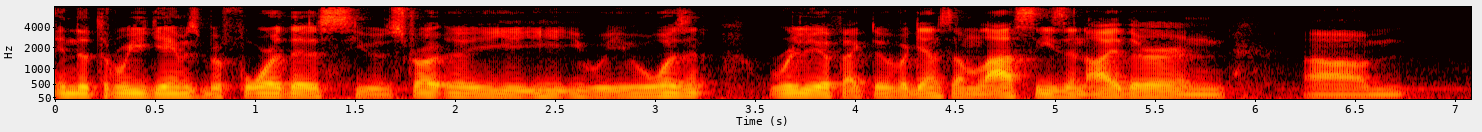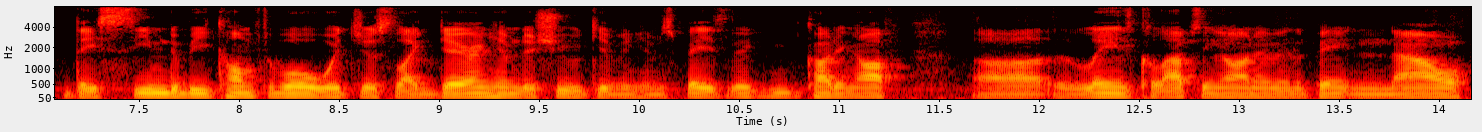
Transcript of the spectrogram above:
in the three games before this. He was he, he, he wasn't really effective against them last season either, and um, they seem to be comfortable with just like daring him to shoot, giving him space, cutting off uh, lanes, collapsing on him in the paint, and now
